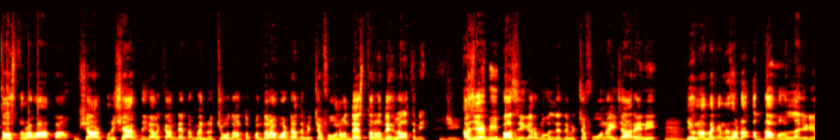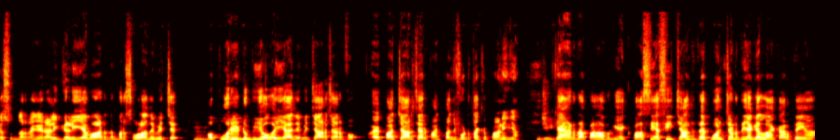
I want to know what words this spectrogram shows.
ਤਾਂ ਉਸ ਤੋਂ ਇਲਾਵਾ ਆਪਾਂ ਹੁਸ਼ਿਆਰਪੁਰ ਸ਼ਹਿਰ ਦੀ ਗੱਲ ਕਰ ਲਈਏ ਤਾਂ ਮੈਨੂੰ 14 ਤੋਂ 15 ਵਾਰਡਾਂ ਦੇ ਵਿੱਚੋਂ ਫੋਨ ਆਉਂਦੇ ਇਸ ਤਰ੍ਹਾਂ ਦੇ ਹਾਲਾਤ ਨੇ। ਅਜੇ ਵੀ ਬਾਜ਼ੀਗਰ ਮੁਹੱਲੇ ਦੇ ਵਿੱਚੋਂ ਫੋਨ ਆਈ ਜਾ ਰਹੇ ਨੇ ਕਿ ਉਹਨਾਂ ਦਾ ਕਹਿੰਦੇ ਸਾਡਾ ਅੱਧਾ ਮੁਹੱਲਾ ਜਿਹੜੀ ਉਹ ਸੁੰਦਰ ਨਗਰ ਵਾਲੀ ਗਲੀ ਆ ਵਾਰਡ ਨੰਬਰ 16 ਦੇ ਵਿੱਚ ਉਹ ਪੂਰੀ ਡੁੱਬੀ ਹੋਈ ਆ ਅਜੇ ਵੀ 4-4 4-4 5-5 ਫੁੱਟ ਤੱਕ ਪਾਣੀ ਆ। ਕਹਿਣ ਦਾ ਭਾਵ ਕਿ ਇੱਕ ਪਾਸੇ ਅਸੀਂ ਚੰਦ ਤੇ ਪਹੁੰਚਣ ਦੀਆਂ ਗੱਲਾਂ ਕਰਦੇ ਆ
